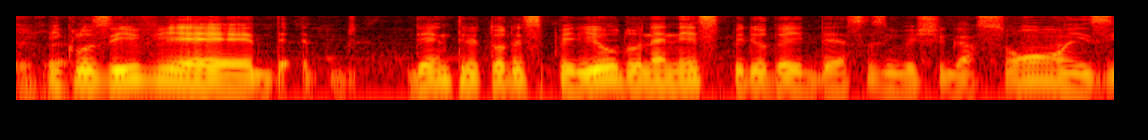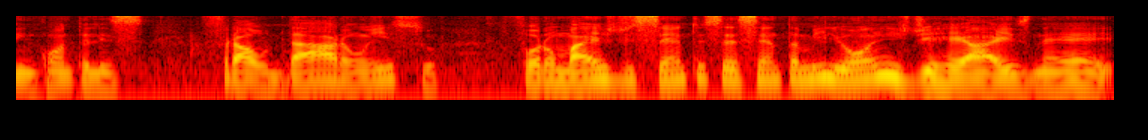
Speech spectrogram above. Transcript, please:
exato. Inclusive, é, de- de- dentre todo esse período, né, nesse período aí dessas investigações, enquanto eles fraudaram isso, foram mais de 160 milhões de reais, né,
